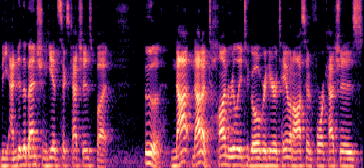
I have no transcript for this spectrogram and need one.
the end of the bench, and he had six catches, but ugh, not not a ton really to go over here. Tavon Austin had four catches.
